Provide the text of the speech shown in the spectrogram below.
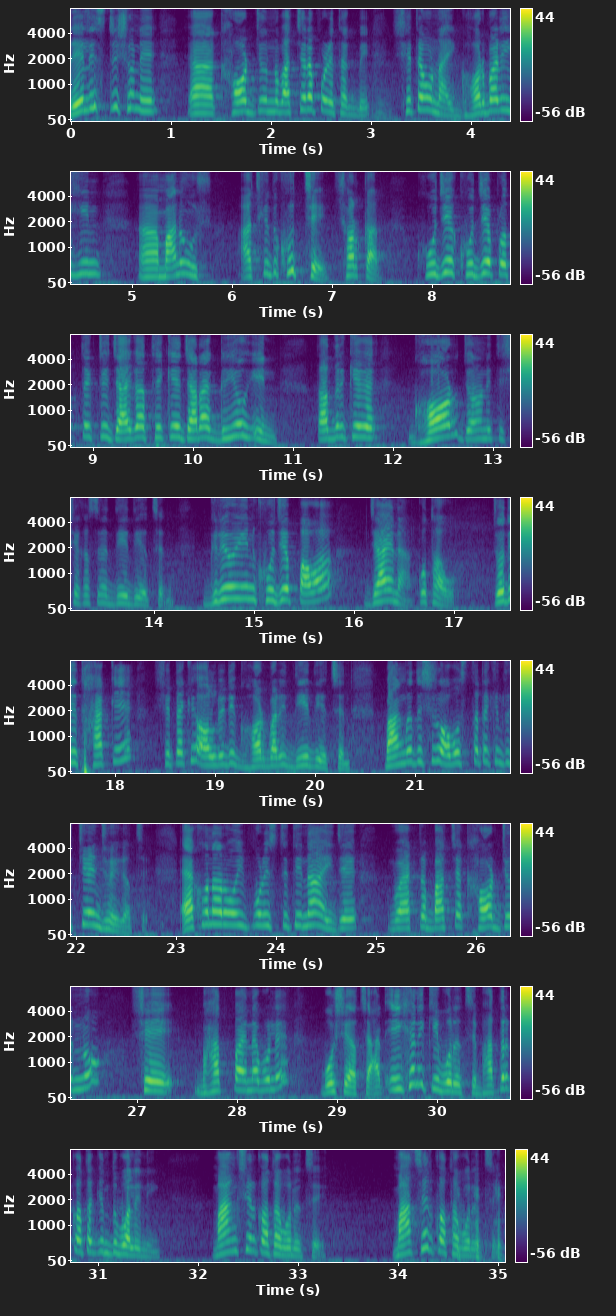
Rail স্টেশনে খাওয়ার জন্য বাচ্চারা পড়ে থাকবে সেটাও নাই। ঘরবাড়িহীন মানুষ আজ কিন্তু খুঁজছে সরকার। খুঁজে খুঁজে প্রত্যেকটি জায়গা থেকে যারা গৃহহীন তাদেরকে ঘর জননীতি শেখ হাসিনা দিয়ে দিয়েছেন। গৃহহীন খুঁজে পাওয়া যায় না কোথাও। যদি থাকে সেটাকে অলরেডি ঘর বাড়ি দিয়ে দিয়েছেন। বাংলাদেশের অবস্থাটা কিন্তু চেঞ্জ হয়ে গেছে। এখন আর ওই পরিস্থিতি নাই যে একটা বাচ্চা খাওয়ার জন্য সে ভাত পায় না বলে বসে আছে। আর এইখানে কি বলেছে? ভাতের কথা কিন্তু বলেনি। মাংসের কথা বলেছে। মাছের কথা বলেছে।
